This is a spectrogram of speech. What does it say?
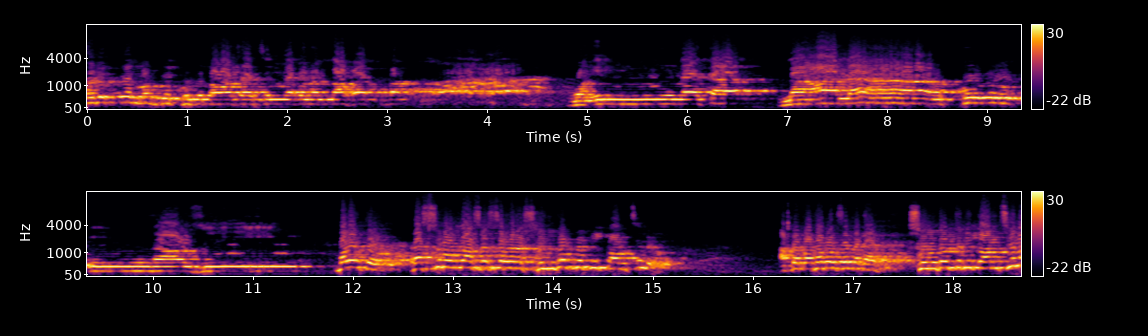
চরিত্রের মধ্যে খুঁজে পাওয়া যায় চিল্লা বলেন আল্লাহু আকবার وإنك لعلى خلق عظيم বলেন তো রাসূলুল্লাহ সাল্লাল্লাহু আলাইহি ওয়াসাল্লামের সৌন্দর্য কি কম ছিল আপনার কথা বলছেন না কেন? সৌন্দর্য কি কম ছিল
